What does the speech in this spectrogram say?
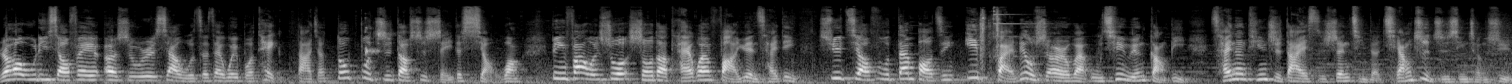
然后无理小飞二十五日下午则在微博 take 大家都不知道是谁的小汪，并发文说收到台湾法院裁定，需缴付担保金一百六十二万五千元港币才能停止大 S 申请的强制执行程序。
